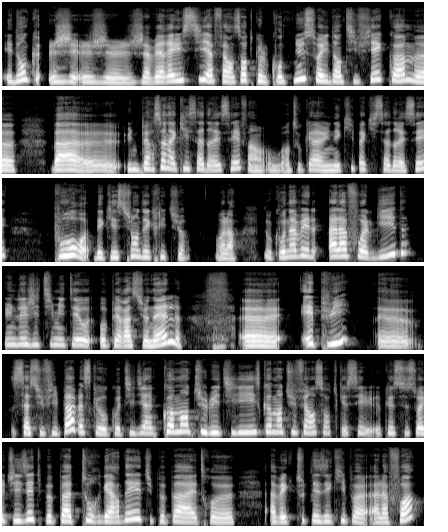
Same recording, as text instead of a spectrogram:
Et donc, j'avais réussi à faire en sorte que le contenu soit identifié comme euh, bah, euh, une personne à qui s'adresser, ou en tout cas une équipe à qui s'adresser pour des questions d'écriture. Voilà. Donc, on avait à la fois le guide, une légitimité opérationnelle, et puis euh, ça suffit pas parce qu'au quotidien, comment tu l'utilises, comment tu fais en sorte que, ce soit utilisé, tu peux pas tout regarder, tu peux pas être euh, avec toutes les équipes à, la fois.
